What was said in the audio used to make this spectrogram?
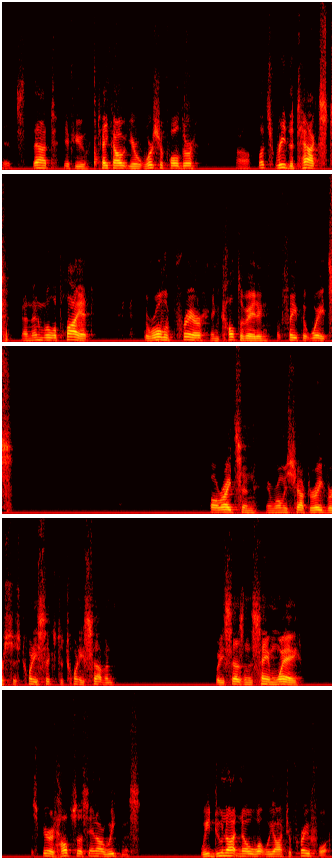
it's that if you take out your worship folder uh, let's read the text and then we'll apply it. The role of prayer in cultivating a faith that waits. Paul writes in, in Romans chapter 8, verses 26 to 27, but he says in the same way, the Spirit helps us in our weakness. We do not know what we ought to pray for,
